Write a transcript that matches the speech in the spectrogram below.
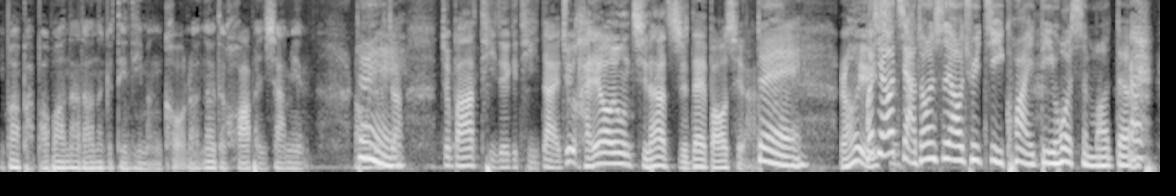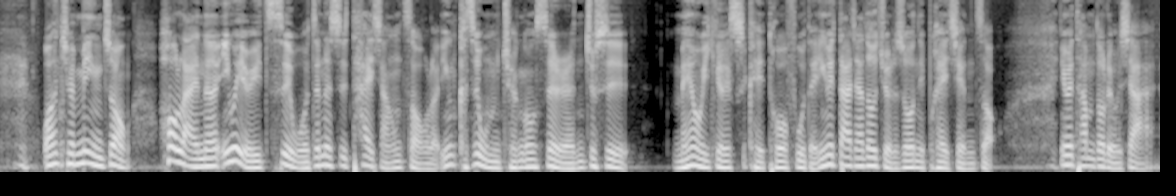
你帮我把包包拿到那个电梯门口了，那个花盆下面。”然后就这样，就帮他提着一个提袋，就还要用其他的纸袋包起来。对，然后有而且要假装是要去寄快递或什么的，哎，完全命中。后来呢，因为有一次我真的是太想走了，因为可是我们全公司的人就是没有一个是可以托付的，因为大家都觉得说你不可以先走，因为他们都留下来，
